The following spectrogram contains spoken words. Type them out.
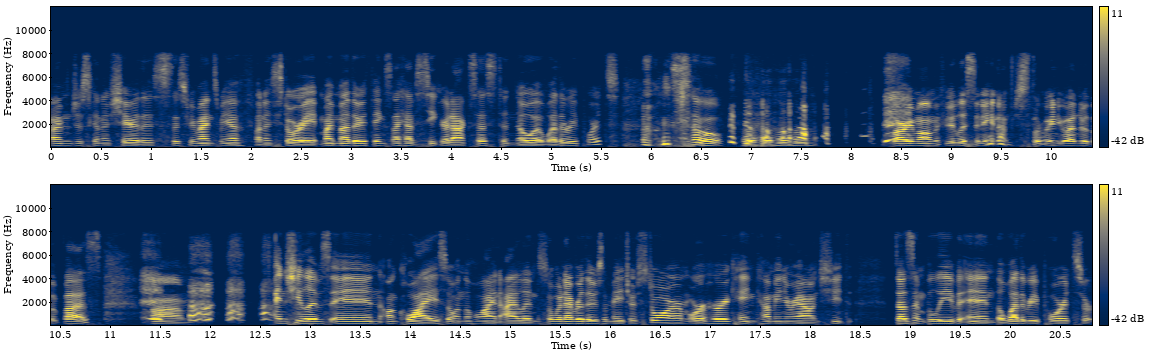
I'm just going to share this. This reminds me of a funny story. My mother thinks I have secret access to NOAA weather reports. so, sorry, Mom, if you're listening. I'm just throwing you under the bus. Um, and she lives in on Kauai, so in the Hawaiian Islands. So whenever there's a major storm or a hurricane coming around, she d- doesn't believe in the weather reports or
